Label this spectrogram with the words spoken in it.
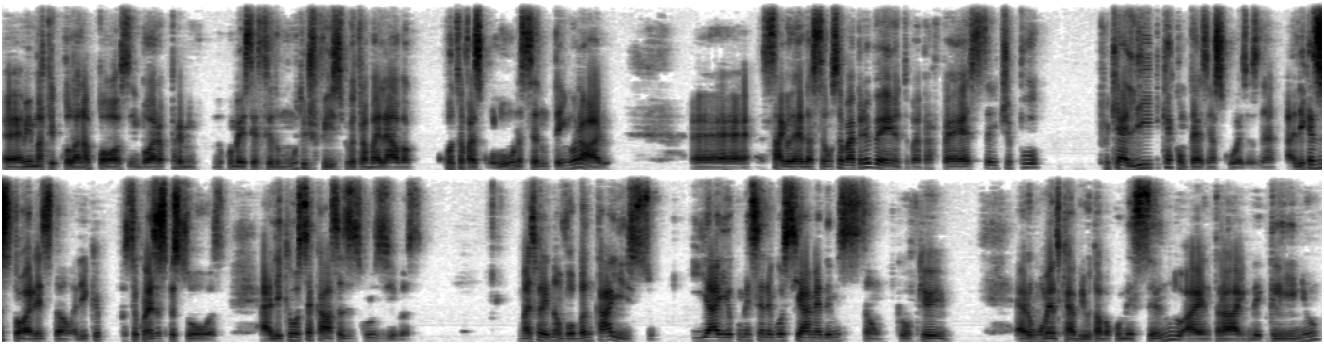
é, me matricular na pós, embora para mim no começo tenha sido muito difícil, porque eu trabalhava, quando você faz coluna, você não tem horário. É, da redação, você vai para evento, vai para festa e tipo, porque é ali que acontecem as coisas, né? É ali que as histórias estão, é ali que você conhece as pessoas, é ali que você caça as exclusivas. Mas falei, não, vou bancar isso. E aí eu comecei a negociar a minha demissão, porque eu fiquei era um momento que Abril estava começando a entrar em declínio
